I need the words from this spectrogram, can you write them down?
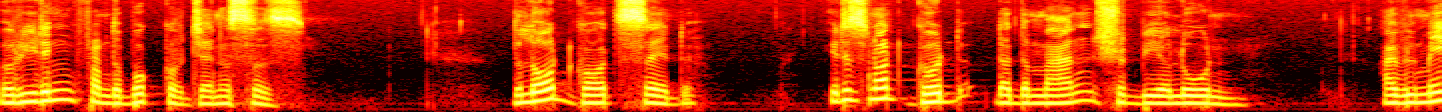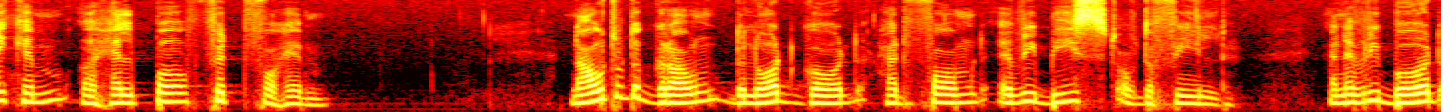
A reading from the book of Genesis. The Lord God said, It is not good that the man should be alone. I will make him a helper fit for him. Now out of the ground the Lord God had formed every beast of the field, and every bird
